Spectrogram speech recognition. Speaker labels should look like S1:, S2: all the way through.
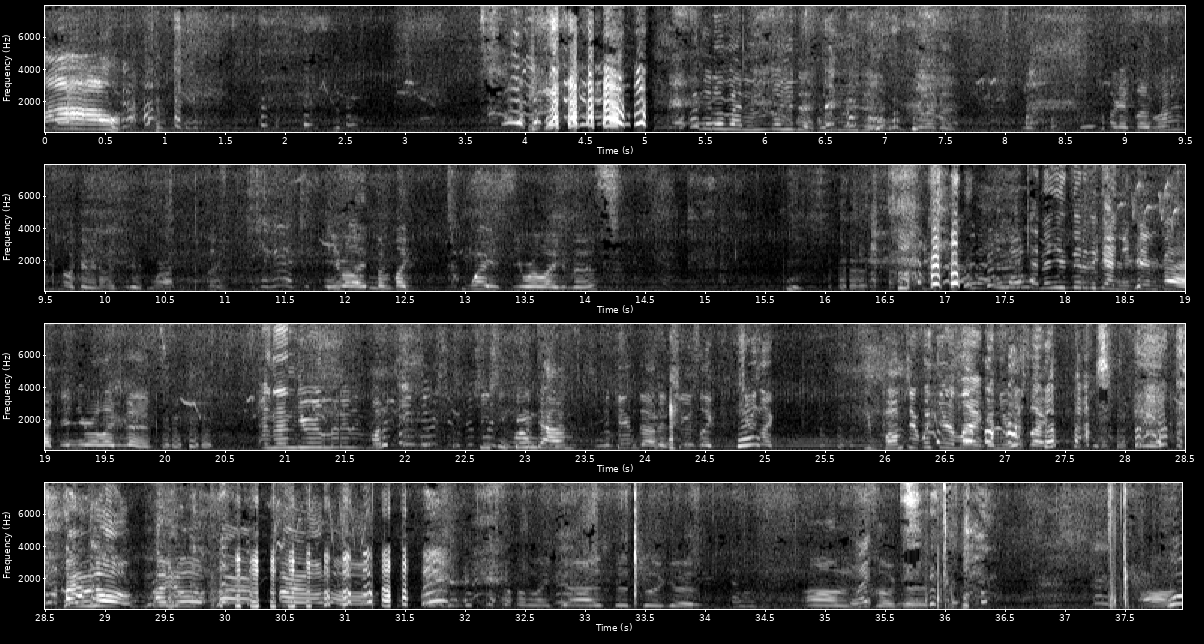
S1: Ow! okay, no matter. This is what you did. This is what you did. You like this. Okay, so. Okay, wait, no, let's do this more often. You were like, the, like twice. You were like this. and, then, and then you did it again. You came back and you were like this. And then you were literally. What did she do? She, just, she, she came down. She came down and she was like. She was like. You bumped it with your leg and you were just like. I don't know. I don't. I, I don't know. Oh my gosh, that's so good. Oh, this is so good.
